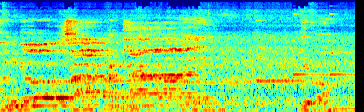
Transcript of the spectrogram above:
คุณโยฟ้าประกายดีบ่โ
